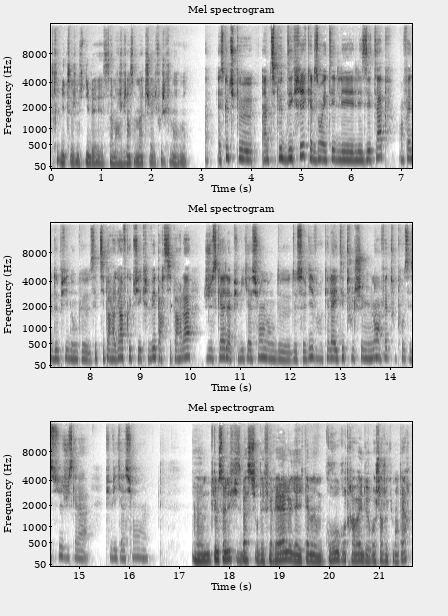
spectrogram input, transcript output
Très vite, je me suis dit, ben, ça marche bien, ça match, il faut que j'écrive un roman. Est-ce que tu peux un petit peu décrire quelles ont été les, étapes en fait depuis donc euh, ces petits paragraphes que tu écrivais par-ci par-là jusqu'à la publication de, ce livre? Quel a été tout le cheminement en fait, tout le processus jusqu'à la publication? Euh, comme c'est un livre qui se base sur des faits réels, il y a eu quand même un gros gros travail de recherche documentaire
